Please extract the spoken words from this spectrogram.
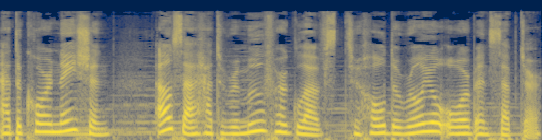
At the coronation, Elsa had to remove her gloves to hold the royal orb and scepter.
